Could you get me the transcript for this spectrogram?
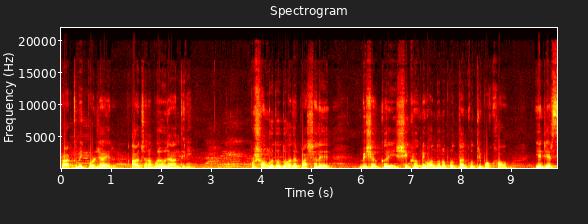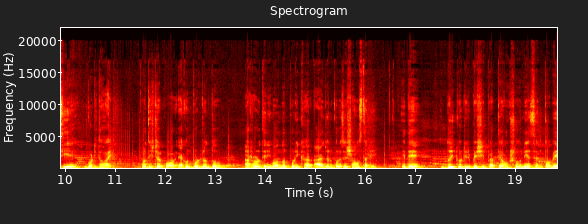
প্রাথমিক পর্যায়ের আলোচনা বলেও জানান তিনি। প্রসঙ্গত দু হাজার পাঁচ সালে বেসরকারি শিক্ষক নিবন্ধন ও প্রত্যয়ন কর্তৃপক্ষ এনটিআরসিএ গঠিত হয়। প্রতিষ্ঠার পর এখন পর্যন্ত আঠারোটি নিবন্ধন পরীক্ষার আয়োজন করেছে সংস্থাটি। এতে দুই কোটির বেশি প্রার্থী অংশ নিয়েছেন, তবে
